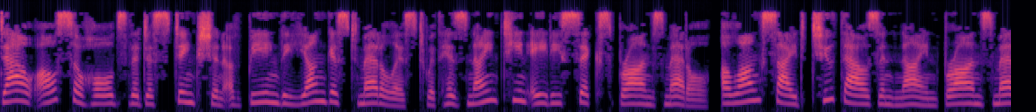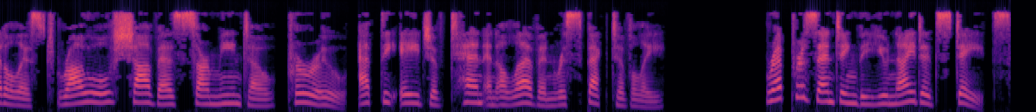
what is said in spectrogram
Tao also holds the distinction of being the youngest medalist with his 1986 bronze medal, alongside 2009 bronze medalist Raúl Chávez Sarmiento Peru, at the age of 10 and 11 respectively. Representing the United States,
